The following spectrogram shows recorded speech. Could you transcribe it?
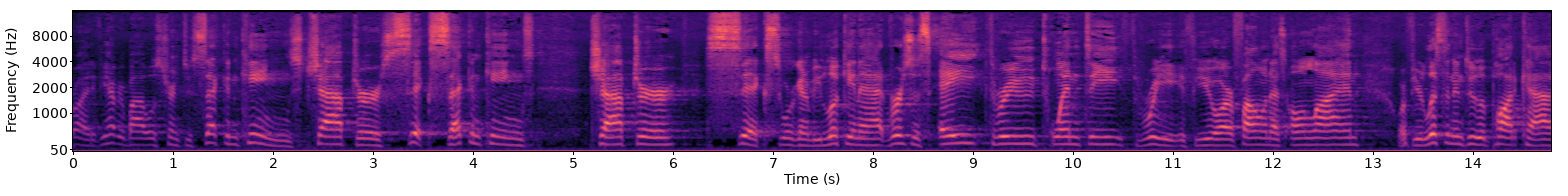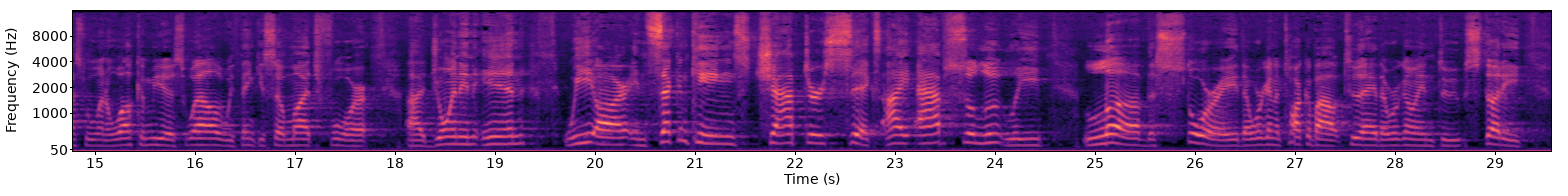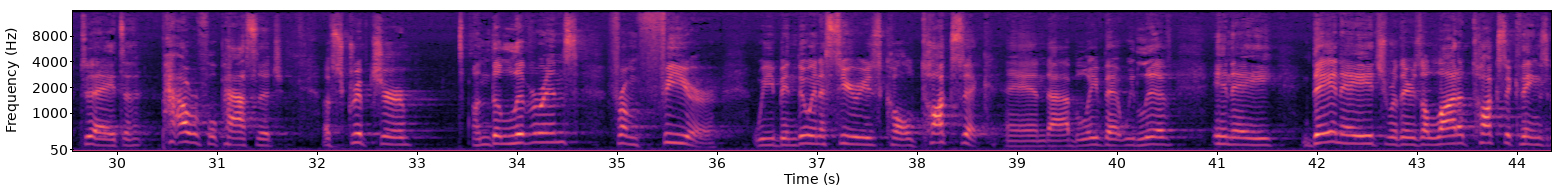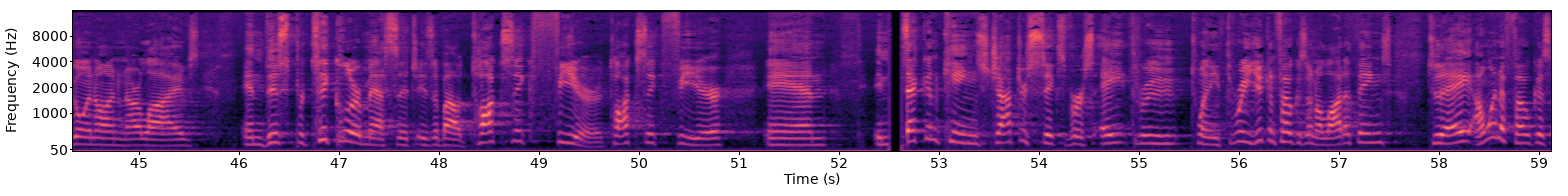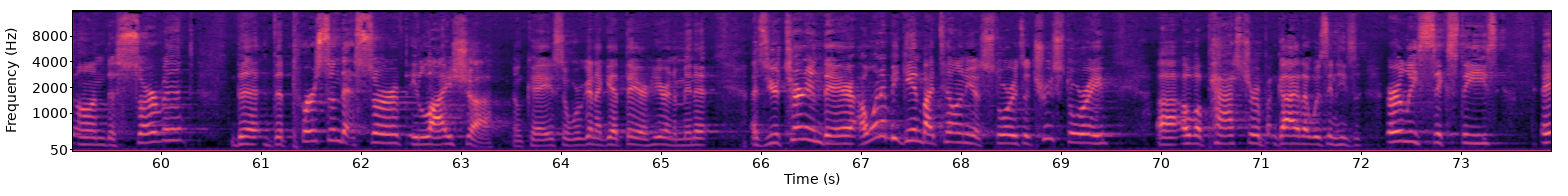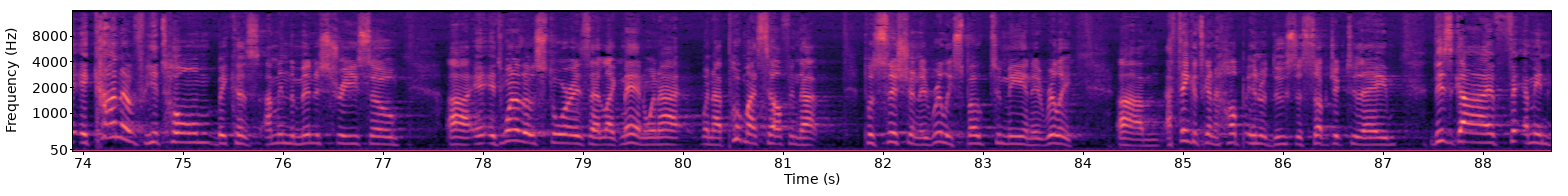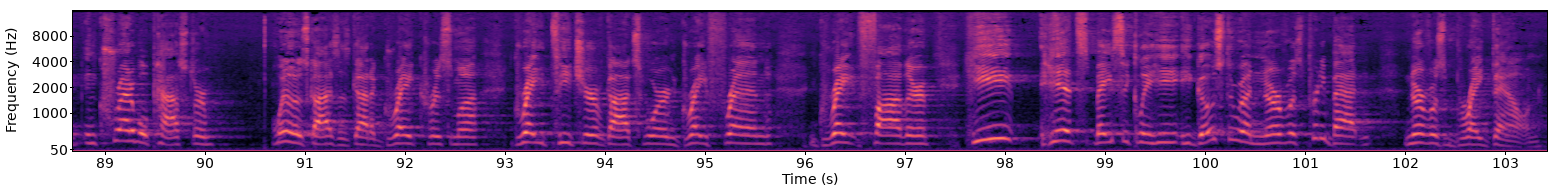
right, if you have your Bibles, turn to 2 Kings chapter 6. 2 Kings chapter 6. We're going to be looking at verses 8 through 23. If you are following us online or if you're listening to the podcast, we want to welcome you as well. We thank you so much for uh, joining in. We are in 2 Kings chapter 6. I absolutely love the story that we're going to talk about today, that we're going to study today. It's a powerful passage of Scripture on deliverance from fear. We've been doing a series called Toxic, and I believe that we live in a day and age where there's a lot of toxic things going on in our lives. And this particular message is about toxic fear, toxic fear. And in 2 Kings chapter 6, verse 8 through 23, you can focus on a lot of things. Today, I want to focus on the servant, the, the person that served Elisha. Okay, so we're going to get there here in a minute. As you're turning there, I want to begin by telling you a story. It's a true story uh, of a pastor, a guy that was in his early 60s. It, it kind of hits home because I'm in the ministry, so uh, it, it's one of those stories that, like, man, when I when I put myself in that position, it really spoke to me, and it really um, I think it's going to help introduce the subject today. This guy, I mean, incredible pastor. One of those guys has got a great charisma, great teacher of God's word, great friend, great father. He hits basically, he, he goes through a nervous, pretty bad nervous breakdown.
